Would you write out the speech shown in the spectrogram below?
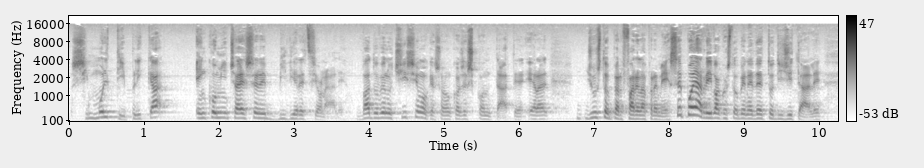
si moltiplica e incomincia a essere bidirezionale. Vado velocissimo che sono cose scontate, era giusto per fare la premessa. E poi arriva questo benedetto digitale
